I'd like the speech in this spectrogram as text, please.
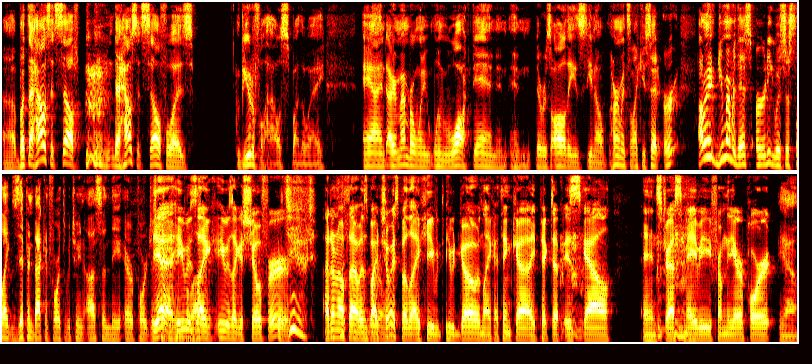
Uh, but the house itself, the house itself was beautiful house, by the way. And I remember when we when we walked in and, and there was all these, you know, hermits, and like you said, er, I don't. Do you remember this? Erdy was just like zipping back and forth between us and the airport. Just Yeah, he was up. like he was like a chauffeur, Dude, I don't know if that was by choice, but like he would- he would go and like I think uh, he picked up Iskall and Stress maybe from the airport, yeah,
